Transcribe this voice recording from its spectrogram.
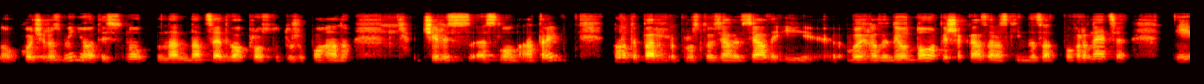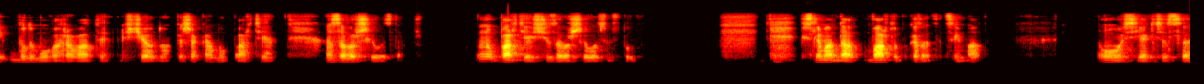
ну, хоче розмінюватись, ну, на, на c2 просто дуже погано через е, слон А3. Ну а тепер просто взяли, взяли і е, виграли не одного пішака. Зараз кінь назад повернеться, і будемо вигравати ще одного пішака. Ну, партія завершилась також. Ну, партія ще завершилась ось тут. Після мат, да, варто показати цей мат. Ось як це все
